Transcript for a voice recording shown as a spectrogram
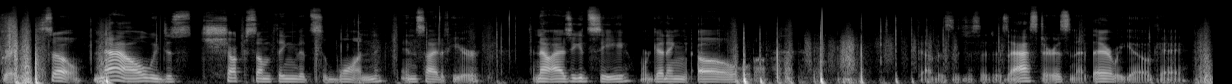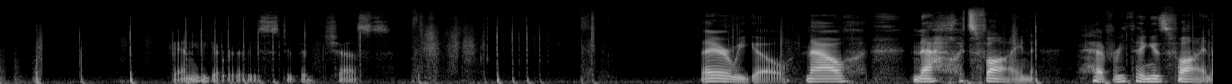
great. So, now we just chuck something that's 1 inside of here. And now, as you can see, we're getting... Oh, hold up. God, this is just a disaster, isn't it? There we go, okay. Okay, I need to get rid of these stupid chests. There we go. Now, now it's fine. Everything is fine.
